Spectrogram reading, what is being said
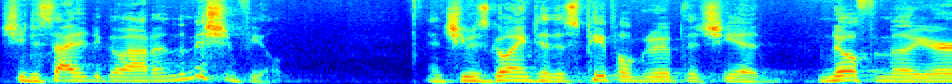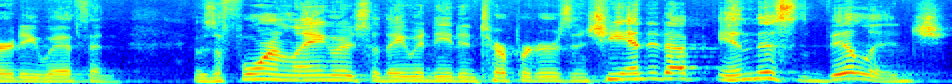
She decided to go out in the mission field. And she was going to this people group that she had no familiarity with. And it was a foreign language, so they would need interpreters. And she ended up in this village.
